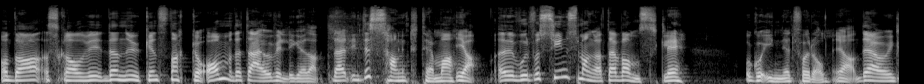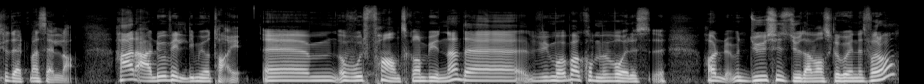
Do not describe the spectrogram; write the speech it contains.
og da skal vi denne uken snakke om Dette er jo veldig gøy, da. Det er et interessant tema. Ja. Eh, Hvorfor syns mange at det er vanskelig å gå inn i et forhold? Ja, Det er jo inkludert meg selv, da. Her er det jo veldig mye å ta i. Um, og hvor faen skal man begynne? Det, vi må jo bare komme med våre har, Du Syns du det er vanskelig å gå inn i et forhold?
